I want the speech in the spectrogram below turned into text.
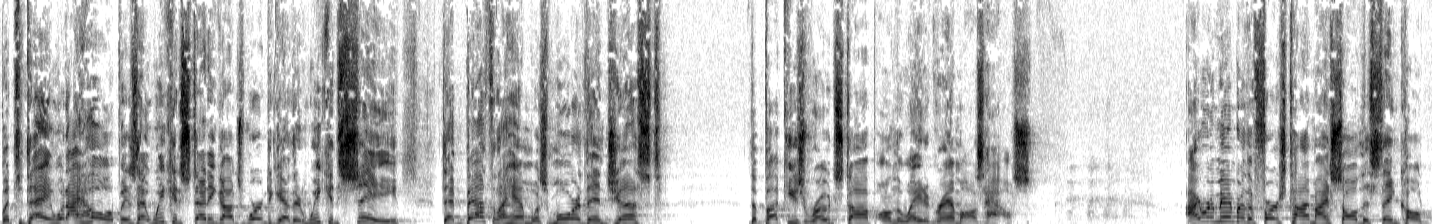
But today, what I hope is that we can study God's word together and we can see that Bethlehem was more than just the Buc-ee's road stop on the way to grandma's house. I remember the first time I saw this thing called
